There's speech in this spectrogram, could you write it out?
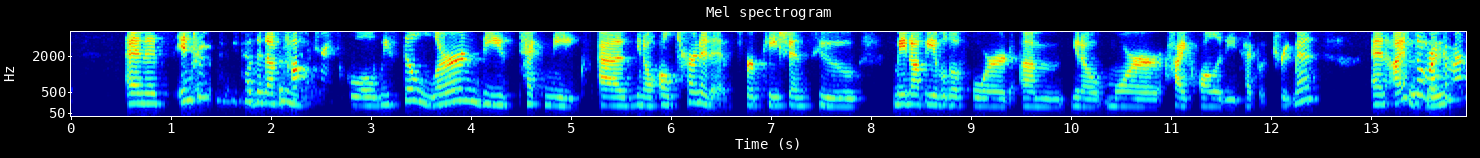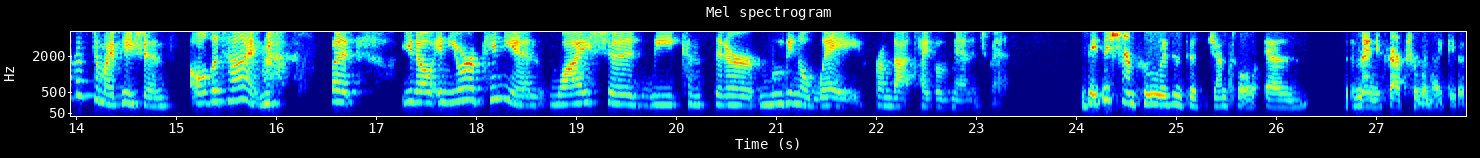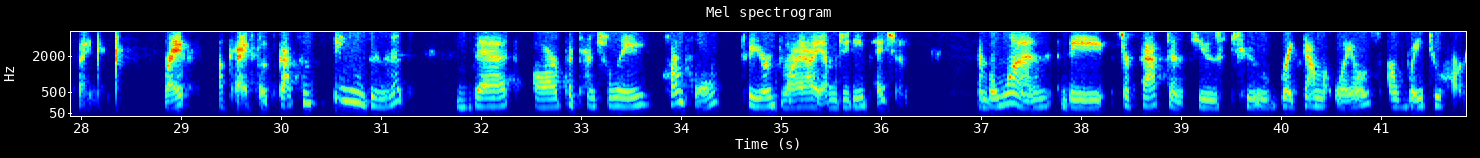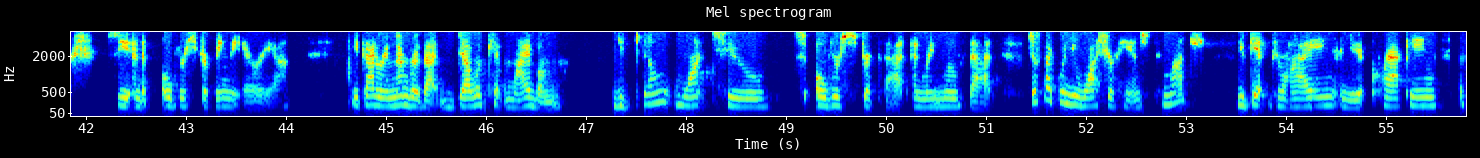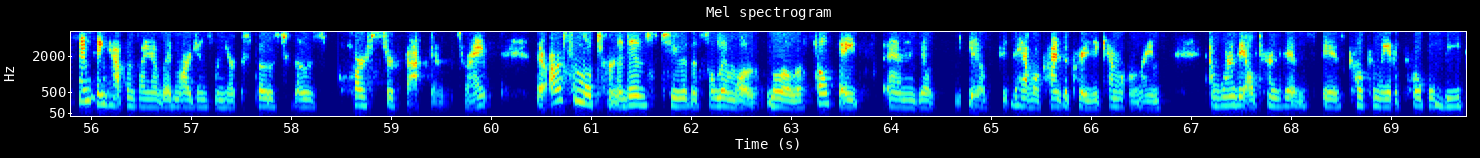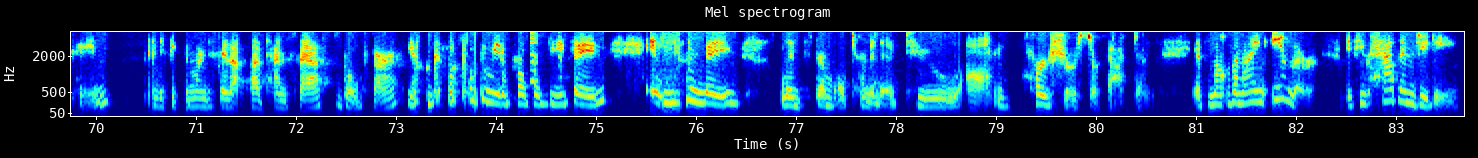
And it's interesting because in optometry school we still learn these techniques as you know alternatives for patients who may not be able to afford um, you know more high quality type of treatment and i still mm-hmm. recommend this to my patients all the time but you know in your opinion why should we consider moving away from that type of management baby shampoo isn't as gentle as the manufacturer would like you to think right okay so it's got some things in it that are potentially harmful to your dry eye mgd patient Number one, the surfactants used to break down the oils are way too harsh. So you end up overstripping the area. You got to remember that delicate meibum, you don't want to overstrip that and remove that. Just like when you wash your hands too much, you get drying and you get cracking. The same thing happens on your lid margins when you're exposed to those harsh surfactants, right? There are some alternatives to the sodium lauryl sulfates, and you know, they have all kinds of crazy chemical names. And one of the alternatives is cocamidopropyl And if you can learn to say that five times fast, gold star. You know, cocamidopropyl is the main lid scrub alternative to um, harsher surfactant. It's not benign either. If you have MGD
